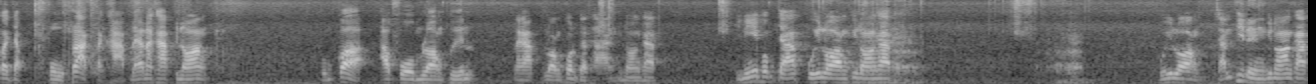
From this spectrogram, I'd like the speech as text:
ก็จะปลูกรากตะขาบแล้วนะครับ พี่น้อง ผมก็เอาโฟมรองพื้นนะครับรองก้นกระถางพี่น้องครับ ทีนี้ผมจะปุ๋ยรองพี่น้องครับ ปุ๋ยรองชั้นที่หนึ่งพี่น้องครับ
